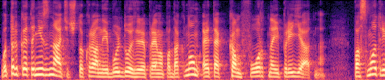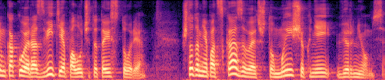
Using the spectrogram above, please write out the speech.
Вот только это не значит, что краны и бульдозеры прямо под окном это комфортно и приятно. Посмотрим, какое развитие получит эта история. Что-то мне подсказывает, что мы еще к ней вернемся.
